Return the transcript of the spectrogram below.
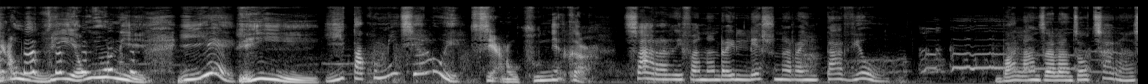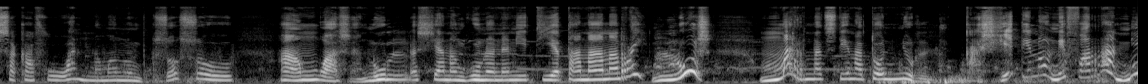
ianao ove ahoana e ie hitako mihitsy aloha e tsy hanao tsony aka Tsara rehefa nandray lesona rain-tavy eo. Mba lanjalanjao tsara ny sakafo hohanina manomboka izao sao hamohazan'olona sy hanangonana ny ety an-tanàna indray. Loza! Marina tsy tena ataon'ny olona. Gazety ianao nefa ra ny.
